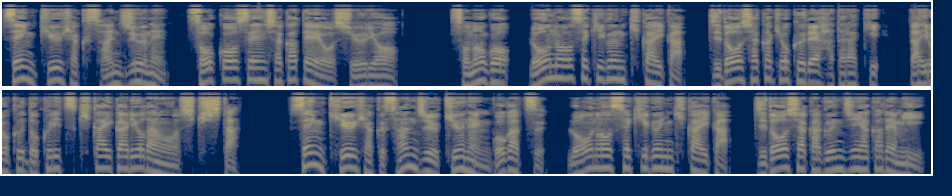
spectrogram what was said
1930年、装甲戦車課程を修了。その後、労農赤軍機械化、自動車化局で働き、第6独立機械化旅団を指揮した。1939年5月、労農赤軍機械化、自動車化軍事アカデミー、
